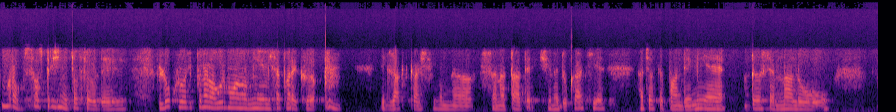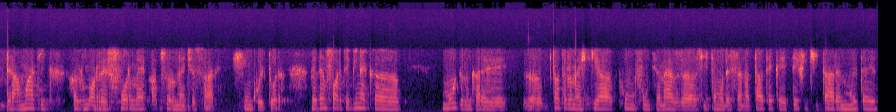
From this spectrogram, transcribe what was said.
mă rog, s-au sprijinit tot felul de lucruri. Până la urmă, mie mi se pare că, exact ca și în uh, sănătate și în educație, această pandemie dă semnalul dramatic al unor reforme absolut necesare și în cultură. Vedem foarte bine că modul în care uh, toată lumea știa cum funcționează sistemul de sănătate, că e deficitar în multe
